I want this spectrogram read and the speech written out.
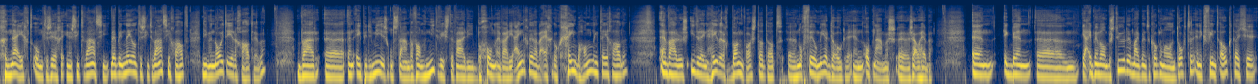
Geneigd om te zeggen in een situatie. We hebben in Nederland een situatie gehad die we nooit eerder gehad hebben. Waar uh, een epidemie is ontstaan waarvan we niet wisten waar die begon en waar die eindigde. Waar we eigenlijk ook geen behandeling tegen hadden. En waar dus iedereen heel erg bang was dat dat uh, nog veel meer doden en opnames uh, zou hebben. En ik ben, ja, ik ben wel een bestuurder, maar ik ben natuurlijk ook nog wel een dokter. En ik vind ook dat je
